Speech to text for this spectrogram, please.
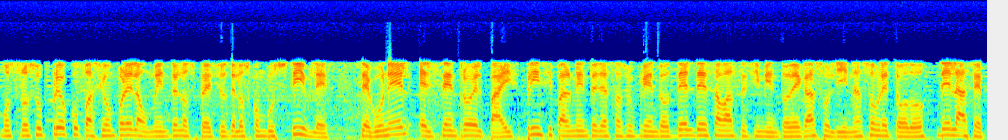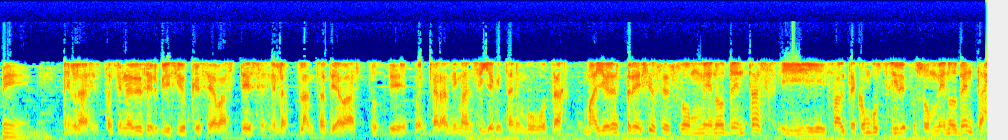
mostró su preocupación por el aumento en los precios de los combustibles. Según él, el centro del país principalmente ya está sufriendo del desabastecimiento de gasolina, sobre todo de la CPM. Las estaciones de servicio que se abastecen en las plantas de abasto de Puente Aranda y Mansilla que están en Bogotá. Mayores precios son menos ventas y falta de combustible pues son menos ventas.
